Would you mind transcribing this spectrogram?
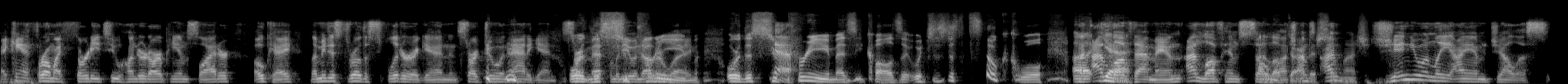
I can't throw my 3,200 RPM slider. Okay, let me just throw the splitter again and start doing that again. Start or messing with you another way, or the supreme yeah. as he calls it, which is just so cool. Uh, I, I love that man. I love him so love much. I'm, so I'm much. genuinely, I am jealous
